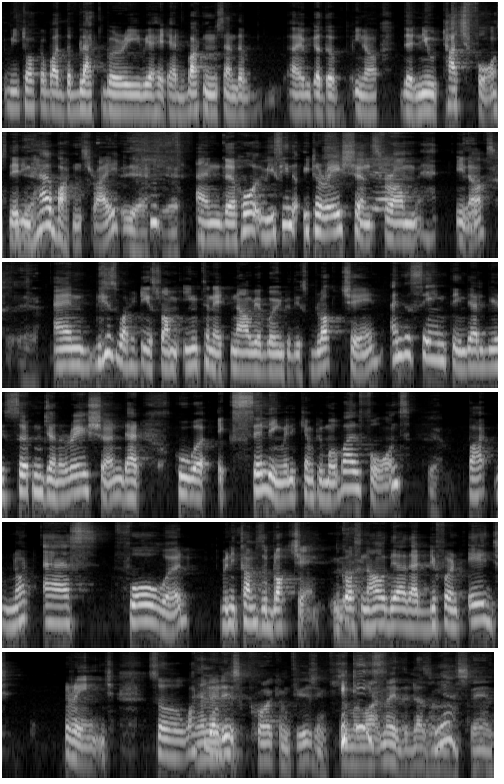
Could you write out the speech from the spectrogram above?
we talk about the BlackBerry, where it had buttons, and the uh, we got the you know the new touch phones. They didn't Yeah. have buttons, right? Yeah, yeah. And the whole we've seen the iterations Yeah. from you know, yeah. And this is what it is from internet. Now we are going to this blockchain, and the same thing. There'll be a certain generation that who were excelling when it came to mobile phones, Yeah. but not as forward when it comes to blockchain because now they are that different age range. So what and it is quite confusing for someone like me that doesn't Yeah. understand.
